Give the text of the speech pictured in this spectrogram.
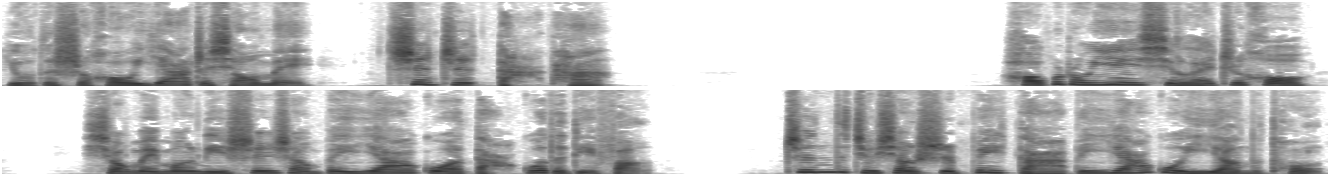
有的时候压着小美，甚至打她。好不容易醒来之后，小美梦里身上被压过、打过的地方，真的就像是被打、被压过一样的痛。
